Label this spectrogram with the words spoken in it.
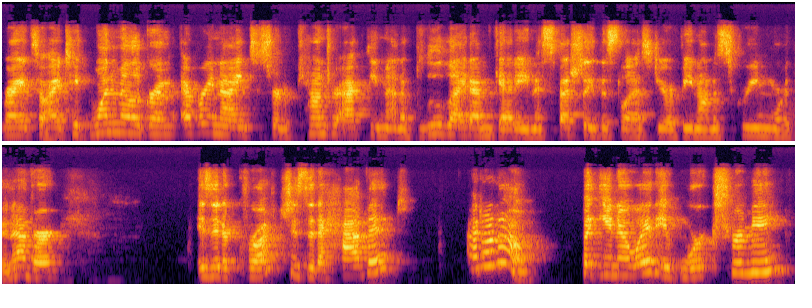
right? So i take one milligram every night to sort of counteract the amount of blue light i'm getting especially this last year of being on a screen more than ever. Is it a crutch? Is it a habit? I don't know. But you know what? It works for me.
